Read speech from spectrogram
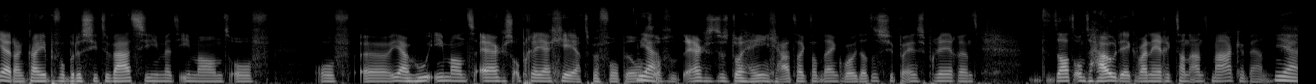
ja, dan kan je bijvoorbeeld een situatie met iemand of. Of eh, ja, hoe iemand ergens op reageert, bijvoorbeeld. Ja. Of het ergens dus doorheen gaat. Dat ik dan denk, wow, dat is super inspirerend. Dat onthoud ik wanneer ik dan aan het maken ben. Ja,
